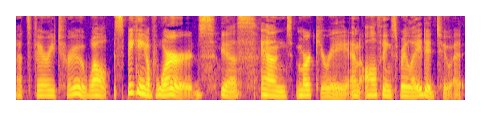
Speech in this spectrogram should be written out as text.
that's very true. Well, speaking of words Yes. and Mercury and all things related to it,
